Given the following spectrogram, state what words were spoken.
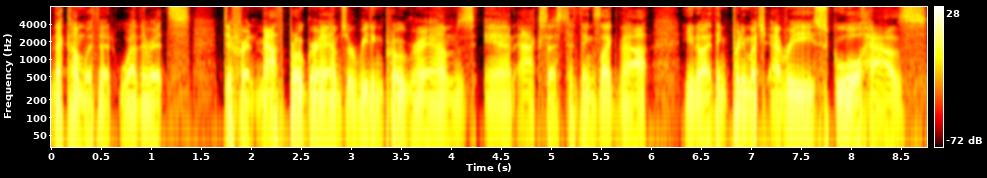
that come with it whether it's different math programs or reading programs and access to things like that. You know i think pretty much every school has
